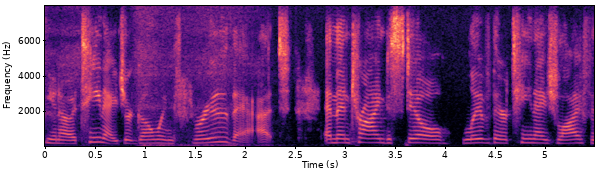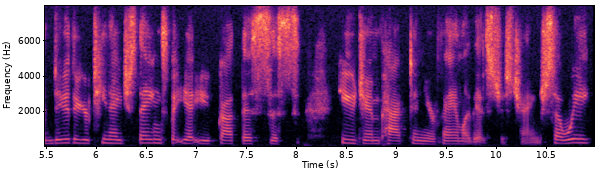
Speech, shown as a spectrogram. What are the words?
you know, a teenager going through that and then trying to still live their teenage life and do their teenage things, but yet you've got this this huge impact in your family that's just changed. So we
